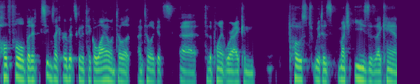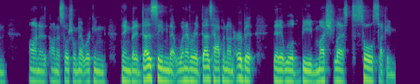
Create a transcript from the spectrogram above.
hopeful, but it seems like Urbit's going to take a while until it until it gets uh, to the point where I can post with as much ease as I can on a on a social networking thing. But it does seem that whenever it does happen on urbit that it will be much less soul sucking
